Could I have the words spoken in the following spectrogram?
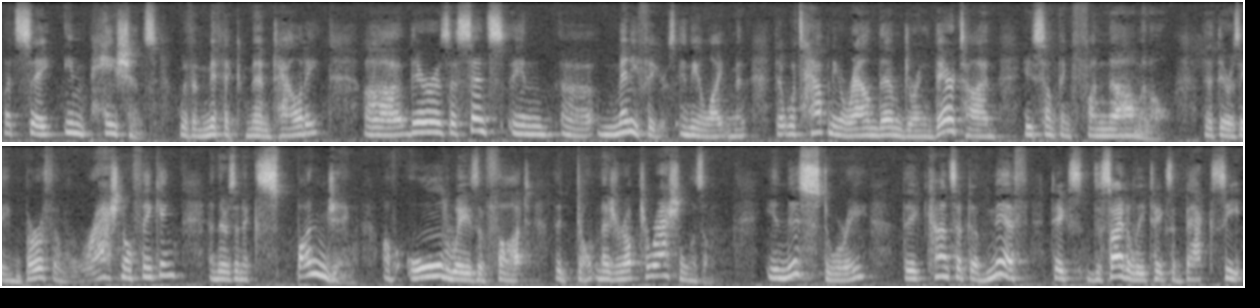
let's say, impatience with a mythic mentality. Uh, there is a sense in uh, many figures in the Enlightenment that what's happening around them during their time is something phenomenal. That there is a birth of rational thinking and there's an expunging of old ways of thought that don't measure up to rationalism. In this story, the concept of myth takes decidedly takes a back seat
